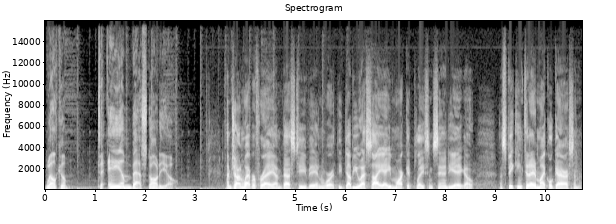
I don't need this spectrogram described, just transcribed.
Welcome to AM Best Audio. I'm John Weber for AM Best TV, and we're at the WSIA Marketplace in San Diego. I'm speaking today to Michael Garrison.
